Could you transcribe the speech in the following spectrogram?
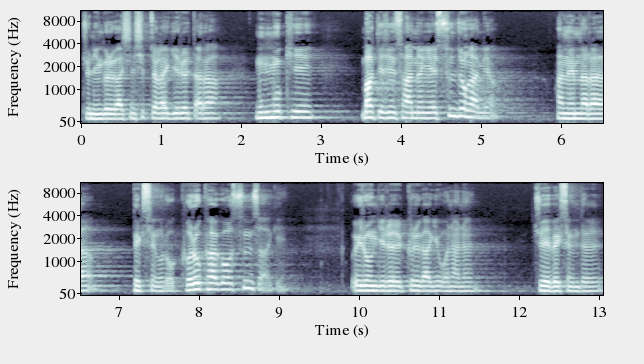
주님 걸어가신 십자가의 길을 따라 묵묵히 맡겨진 사명에 순종하며 하나님 나라 백성으로 거룩하고 순수하게 의로운 길을 걸어가기 원하는 주의 백성들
